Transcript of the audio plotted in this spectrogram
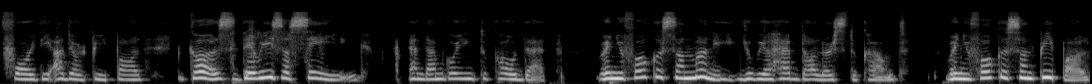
for the other people because there is a saying and i'm going to quote that when you focus on money you will have dollars to count when you focus on people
